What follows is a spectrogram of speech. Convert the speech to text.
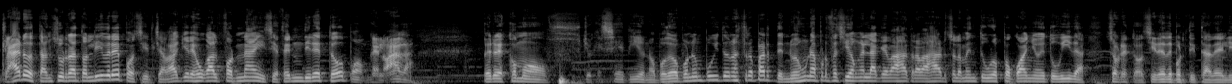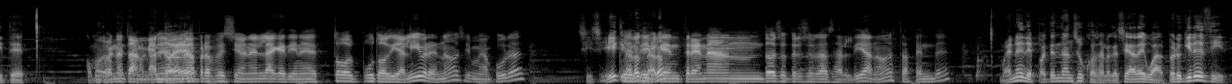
claro, están sus ratos libres, pues si el chaval quiere jugar al Fortnite y hacer un directo, pues que lo haga. Pero es como, uf, yo qué sé, tío, no podemos poner un poquito de nuestra parte. No es una profesión en la que vas a trabajar solamente unos pocos años de tu vida, sobre todo si eres deportista de élite. Como bueno, también hablando, es una ¿eh? profesión en la que tienes todo el puto día libre, ¿no? Si me apuras. Sí, sí, claro, decir claro. que entrenan dos o tres horas al día, ¿no? Esta gente. Bueno, y después tendrán sus cosas, lo que sea, da igual. Pero quiero decir,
